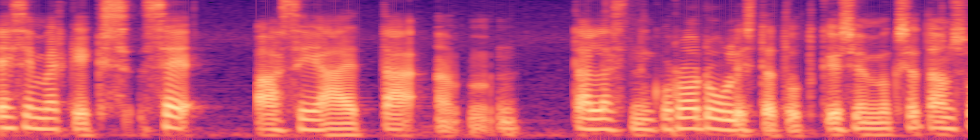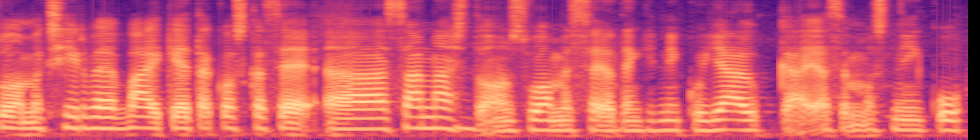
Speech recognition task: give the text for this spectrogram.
esimerkiksi se asia, että mm, tällaiset niin kuin rodullistetut kysymykset on suomeksi hirveän vaikeita, koska se ää, sanasto on Suomessa jotenkin niin kuin jäykkää ja semmoista niin kuin,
